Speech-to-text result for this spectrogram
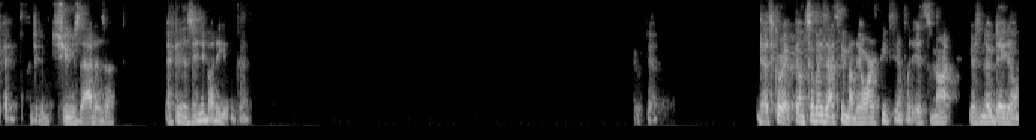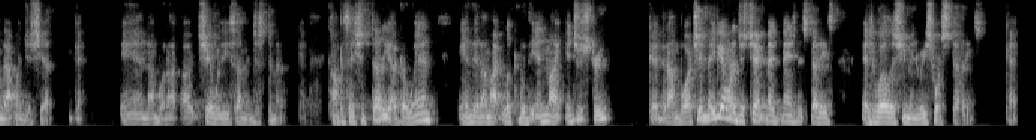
Okay, you can choose that as a mechanism. Anybody? Okay. Okay. That's correct. Somebody's asking about the RFP template. It's not, there's no data on that one just yet. Okay. And I'm going to uh, share with you some in just a minute. Okay. Compensation study, I go in, and then I might look within my industry, okay, that I'm watching. Maybe I want to just check management studies as well as human resource studies. Okay,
